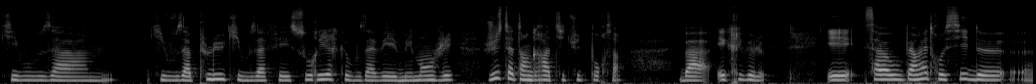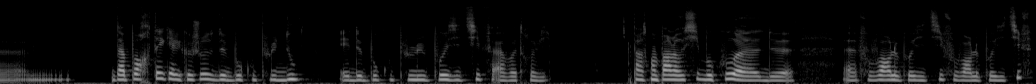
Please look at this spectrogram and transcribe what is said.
qui, vous a, qui vous a plu, qui vous a fait sourire, que vous avez aimé manger. Juste être en gratitude pour ça. Bah, écrivez-le. Et ça va vous permettre aussi de, euh, d'apporter quelque chose de beaucoup plus doux et de beaucoup plus positif à votre vie. Parce qu'on parle aussi beaucoup euh, de euh, faut voir le positif, faut voir le positif.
